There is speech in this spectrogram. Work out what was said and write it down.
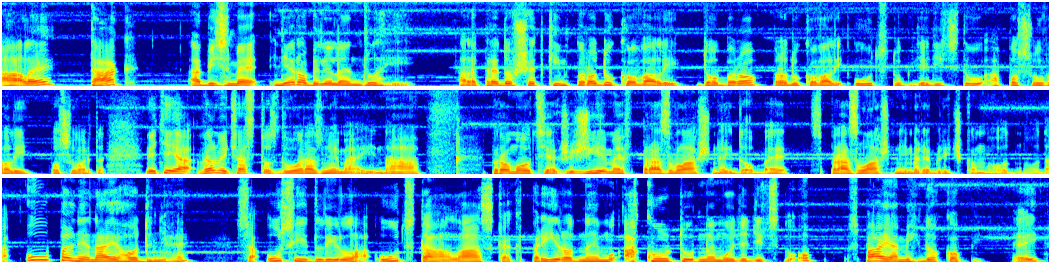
ale tak, aby sme nerobili len dlhy, ale predovšetkým produkovali dobro, produkovali úctu k dedičstvu a posúvali, posúvali to. Viete, ja veľmi často zdôrazňujem aj na promóciách, že žijeme v prazvláštnej dobe s prazvláštnym rebríčkom hodnot. A úplne na jeho dne sa usídlila úcta a láska k prírodnému a kultúrnemu dedičstvu. Op, spájam ich dokopy. Hej.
